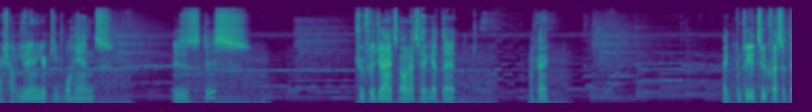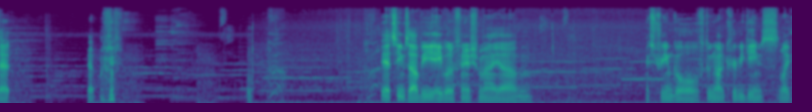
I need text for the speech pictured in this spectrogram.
I shall leave it in your capable hands. Is this... True for the Giants. Oh, that's how you get that. Okay. I completed two quests with that. Yep. Yeah, it seems I'll be able to finish my um my stream goal of doing all the Kirby games like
